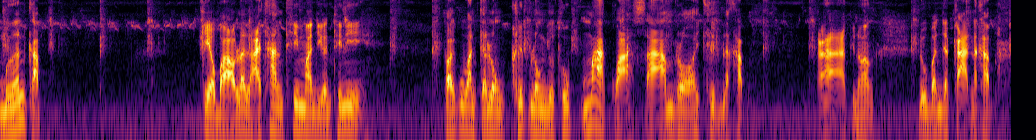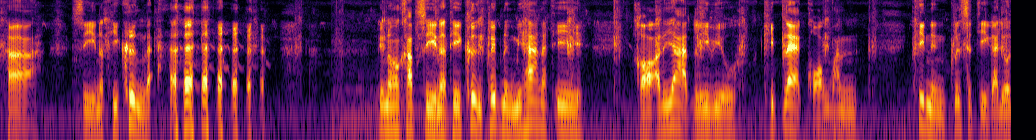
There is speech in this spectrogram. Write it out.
เหมือนกับ เกี่ยวบ่าวและหลายท่านที่มาเยือนที่นี่ ต่อยกุวันจะลงคลิปลง YouTube มากกว่า 300 คลิปแล้วครับ อ่า พี่น้องดูบรรยากาศนะครับฮ่าสี่นาทีครึ่งแล้ว พี่น้องครับสี่นาทีครึ่งคลิปหนึ่งมีห้านาที ขออนุญาตรีวิวคลิปแรกของวัน ที่ 1 พฤศจิกายน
